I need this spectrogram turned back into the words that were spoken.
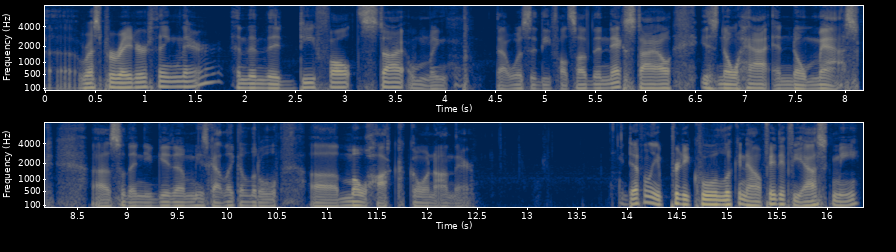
Uh, respirator thing there, and then the default style. Mean, that was the default So The next style is no hat and no mask. Uh, so then you get him. He's got like a little uh, mohawk going on there. Definitely a pretty cool looking outfit, if you ask me.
